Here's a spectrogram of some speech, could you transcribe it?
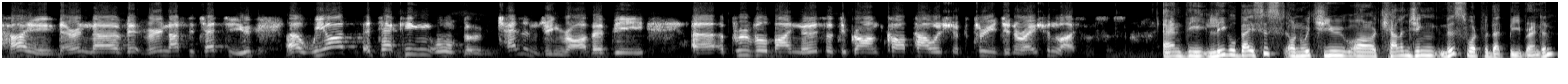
hi, Darren. Uh, very nice to chat to you. Uh, we are attacking or challenging, rather, the uh, approval by NERSA to grant car powership three generation licenses. And the legal basis on which you are challenging this, what would that be, Brendan?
